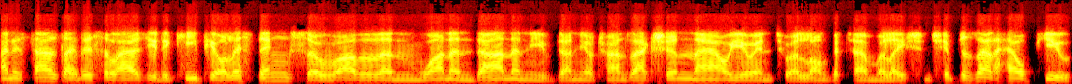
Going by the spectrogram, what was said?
And it sounds like this allows you to keep your listings. So rather than one and done and you've done your transaction, now you're into a longer term relationship. Does that help you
